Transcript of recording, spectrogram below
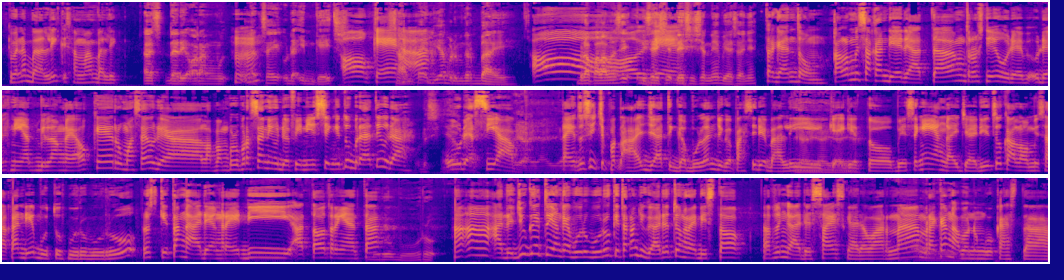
Gimana balik sama balik? Eh, dari orang let's say udah engage Oh, oke, sampai ha. dia benar-benar buy. Oh, Berapa lama sih decision decisionnya biasanya? Tergantung. Kalau misalkan dia datang terus dia udah udah niat bilang kayak oke rumah saya udah 80% nih udah finishing itu berarti udah Udah siap. udah siap. Iya, iya, iya, nah, itu sih cepet aja tiga bulan juga pasti dia balik Iya, iya, kayak iya. gitu. Biasanya yang nggak jadi tuh kalau misalkan dia butuh buru-buru terus kita nggak ada yang ready atau ternyata Buru-buru. Ah, ada juga tuh yang kayak buru-buru kita kan juga ada tuh yang ready stock tapi nggak ada size nggak ada warna mereka nggak menunggu custom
